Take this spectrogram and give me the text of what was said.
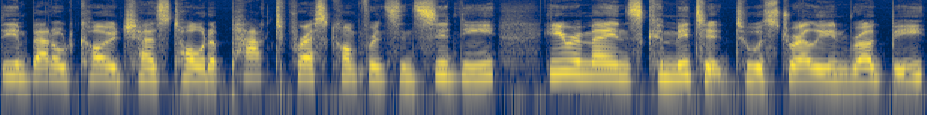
The embattled coach has told a packed press conference in Sydney he remains committed to Australian rugby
